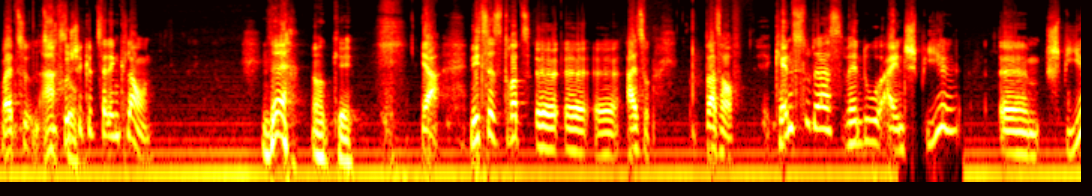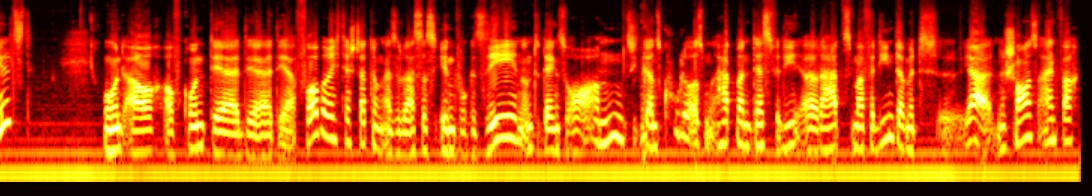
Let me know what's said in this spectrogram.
Weil zu, zum Ach so. Frühstück gibt's ja den Clown. okay. Ja, nichtsdestotrotz, äh, äh, äh, also, pass auf, kennst du das, wenn du ein Spiel ähm, spielst und auch aufgrund der, der, der Vorberichterstattung, also du hast das irgendwo gesehen und du denkst, oh, hm, sieht ganz cool aus, hat man das verdient, oder hat es mal verdient, damit, äh, ja, eine Chance einfach.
